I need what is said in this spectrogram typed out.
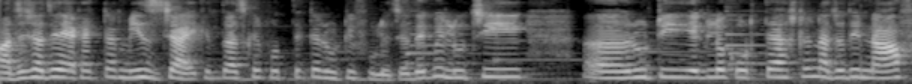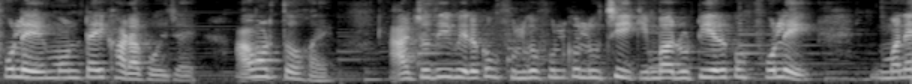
মাঝে সাঝে এক একটা মিস যায়, কিন্তু আজকে প্রত্যেকটা রুটি ফুলেছে। দেখবি লুচি রুটি এগুলো করতে আসলে না, যদি না ফোলে মনটাই খারাপ হয়ে যায়। আমার তো হয়। আর যদি এরকম ফুলকো ফুলকো লুচি কিংবা রুটি এরকম ফোলে মানে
